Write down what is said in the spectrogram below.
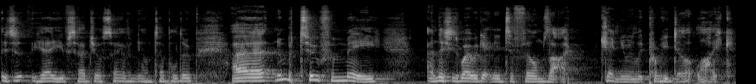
Is it, yeah, you've said your say, haven't you, on Temple Doom? Uh, number two for me, and this is where we're getting into films that I genuinely probably don't like,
